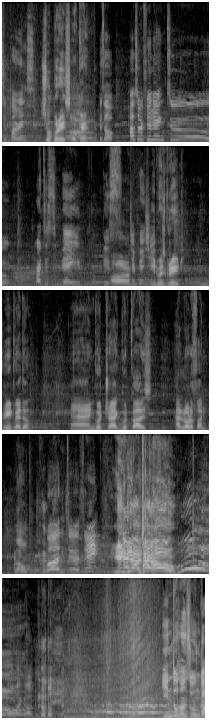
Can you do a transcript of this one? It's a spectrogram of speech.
Super Race. Super race. Okay. 그래서 how's your feeling to participate this Uh, championship? it was great. Great weather, and good track, good cars. Had a lot of fun. 라우드. One, two, three. India, Jai Ho! 오 마이 갓. 인도 선수인가?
